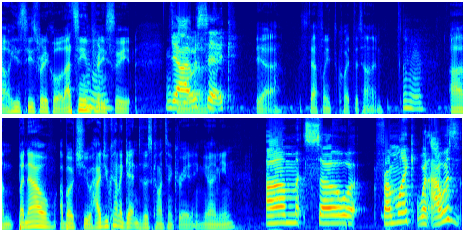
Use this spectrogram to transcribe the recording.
No, he's he's pretty cool. That seemed pretty Mhm. sweet. Yeah, to, it was uh, sick. Yeah. It's definitely quite the time. hmm Um, but now about you, how'd you kind of get into this content creating? You know what I mean? Um, so from like when I was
